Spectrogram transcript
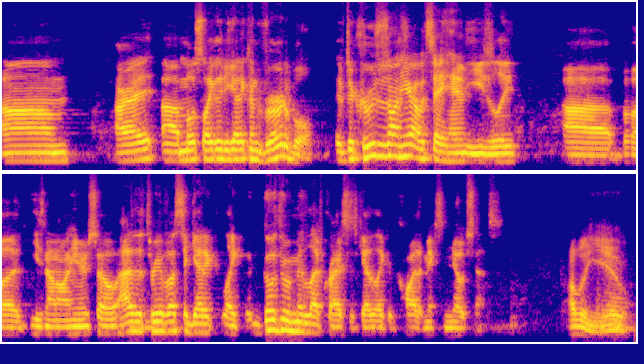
Um, all right. Uh, most likely to get a convertible. If the cruise was on here, I would say him easily. Uh, but he's not on here. So out of the three of us to get it, like go through a midlife crisis, get like a car that makes no sense. Probably you.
